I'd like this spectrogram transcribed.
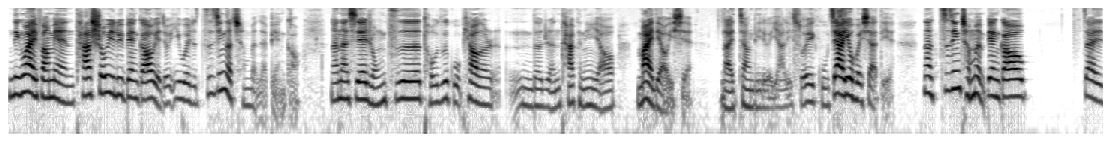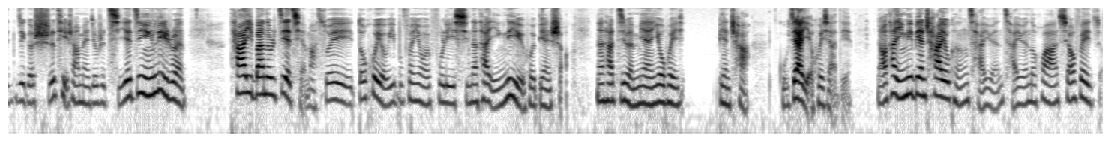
另外一方面，它收益率变高，也就意味着资金的成本在变高。那那些融资投资股票的人的人，他肯定也要卖掉一些来降低这个压力，所以股价又会下跌。那资金成本变高，在这个实体上面就是企业经营利润，它一般都是借钱嘛，所以都会有一部分用于付利息，那它盈利也会变少，那它基本面又会变差，股价也会下跌。然后它盈利变差，有可能裁员，裁员的话，消费者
